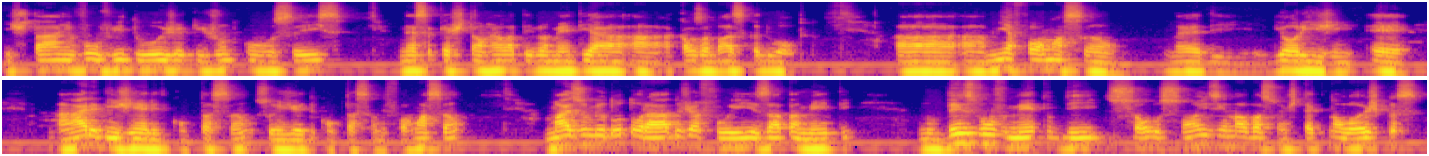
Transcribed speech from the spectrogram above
está envolvido hoje aqui junto com vocês nessa questão relativamente à, à causa básica do óbito? A, a minha formação, né, de, de origem é a área de engenharia de computação, sou engenheiro de computação de formação, mas o meu doutorado já foi exatamente no desenvolvimento de soluções e inovações tecnológicas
